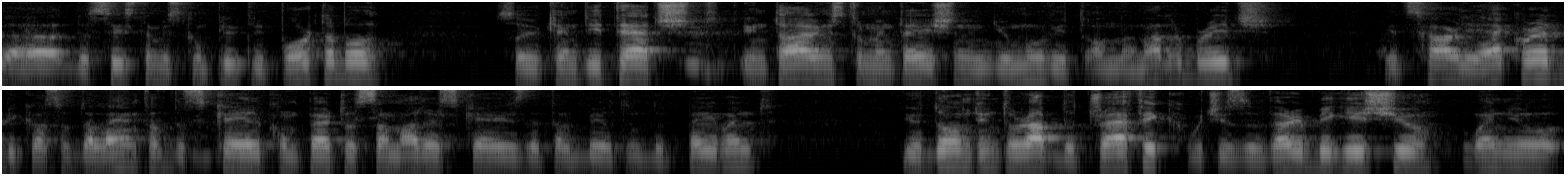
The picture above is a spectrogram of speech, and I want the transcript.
uh, the system is completely portable. So you can detach entire instrumentation and you move it on another bridge. It's hardly accurate because of the length of the scale compared to some other scales that are built into the pavement. You don't interrupt the traffic, which is a very big issue when you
